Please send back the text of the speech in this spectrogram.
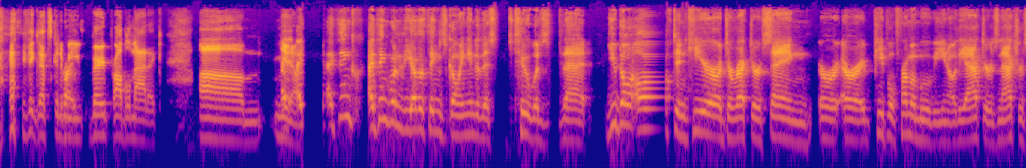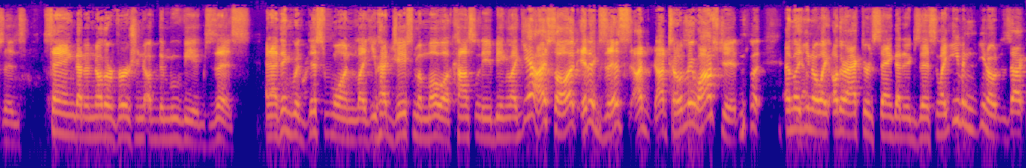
I think that's going right. to be very problematic. Um, you I, know, I, I think I think one of the other things going into this too was that you don't often hear a director saying or, or people from a movie you know the actors and actresses saying that another version of the movie exists. And i think with this one like you had jason momoa constantly being like yeah i saw it. It exists. I, I totally watched it. And like yeah. you know like other actors saying that it exists. And like even you know Zack,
